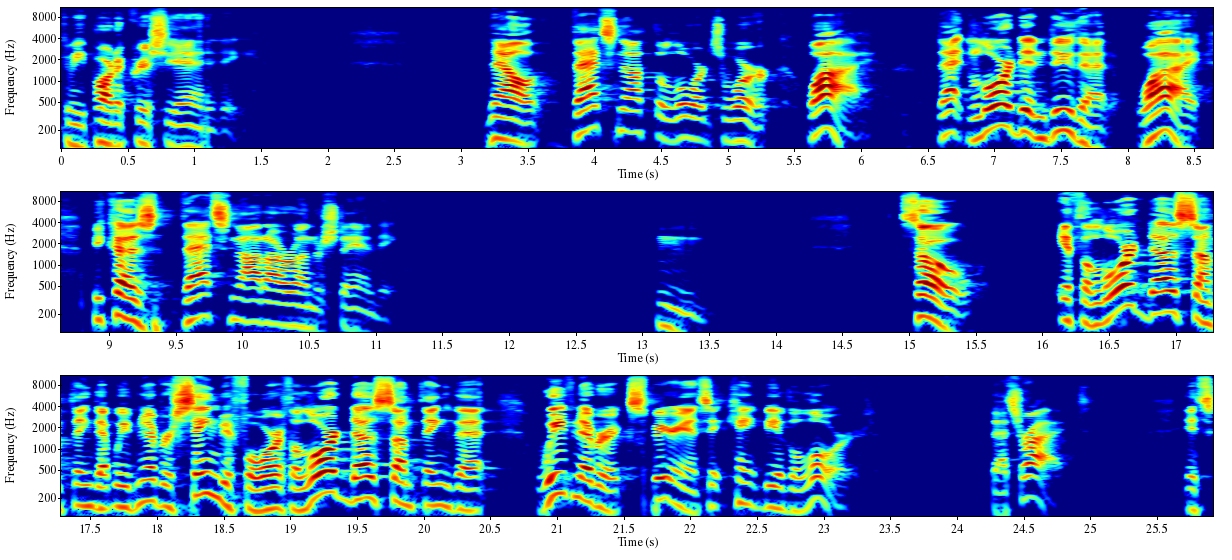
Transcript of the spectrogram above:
Can be part of Christianity. Now, that's not the Lord's work. Why? That Lord didn't do that. Why? Because that's not our understanding. Hmm. So, if the Lord does something that we've never seen before, if the Lord does something that we've never experienced, it can't be of the Lord. That's right. It's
